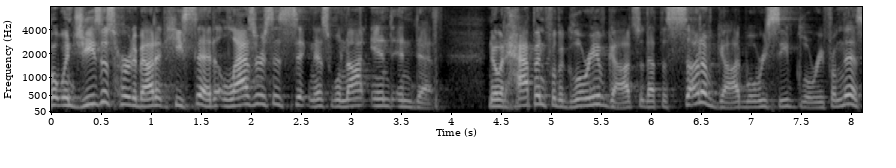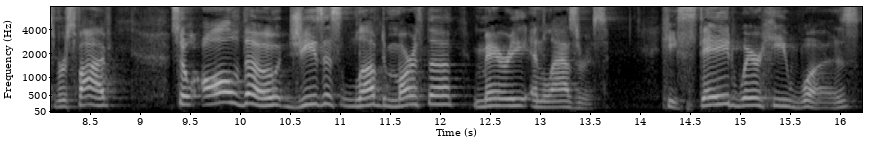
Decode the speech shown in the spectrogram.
But when Jesus heard about it, he said, "Lazarus' sickness will not end in death. No, it happened for the glory of God, so that the Son of God will receive glory from this." Verse 5 so, although Jesus loved Martha, Mary, and Lazarus, he stayed where he was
